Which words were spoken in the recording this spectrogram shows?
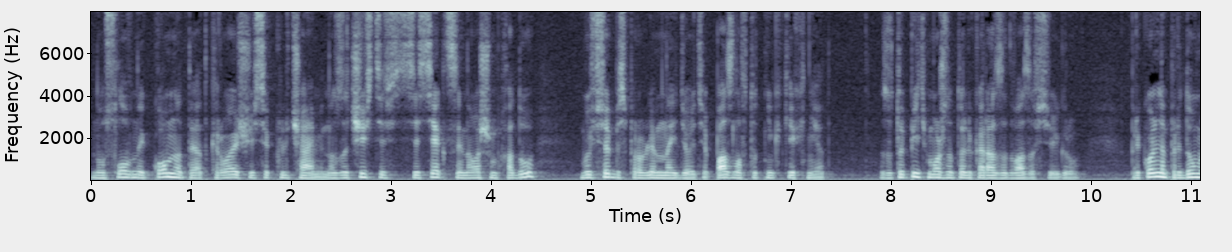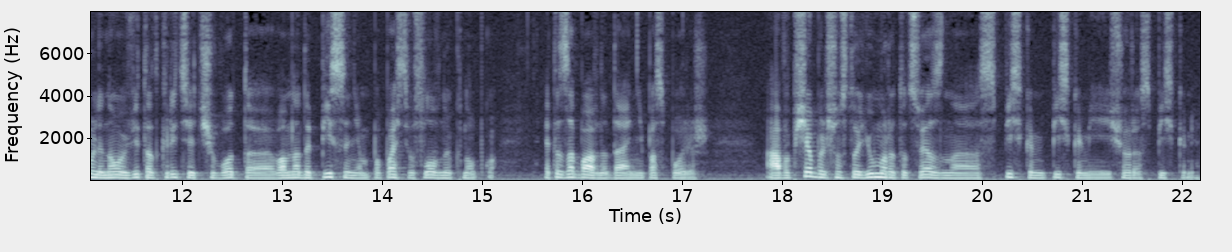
на условные комнаты, открывающиеся ключами, но зачистив все секции на вашем ходу, вы все без проблем найдете, пазлов тут никаких нет. Затупить можно только раза два за всю игру. Прикольно придумали новый вид открытия чего-то, вам надо писанием попасть в условную кнопку. Это забавно, да, не поспоришь. А вообще большинство юмора тут связано с письками, письками и еще раз с письками.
